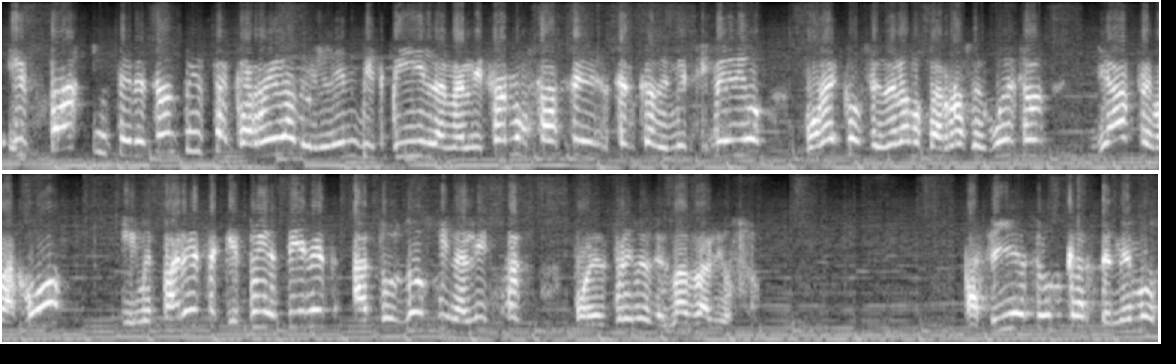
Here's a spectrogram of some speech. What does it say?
está interesante esta carrera del MVP, la analizamos hace cerca de mes y medio, por ahí consideramos a Russell Wilson, ya se bajó y me parece que tú ya tienes a tus dos finalistas por el premio del más valioso. Así es, Oscar, tenemos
